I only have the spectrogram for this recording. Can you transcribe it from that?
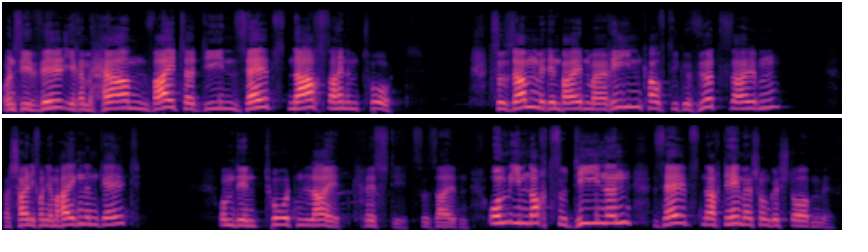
Und sie will ihrem Herrn weiter dienen, selbst nach seinem Tod. Zusammen mit den beiden Marien kauft sie Gewürzsalben wahrscheinlich von ihrem eigenen Geld, um den toten Leib Christi zu salben, um ihm noch zu dienen, selbst nachdem er schon gestorben ist.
